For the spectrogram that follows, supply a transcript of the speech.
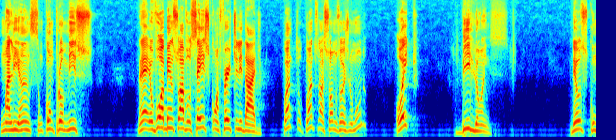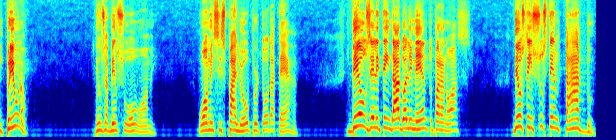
uma aliança, um compromisso. Né? Eu vou abençoar vocês com a fertilidade. Quanto, quantos nós somos hoje no mundo? Oito bilhões. Deus cumpriu, não? Deus abençoou o homem. O homem se espalhou por toda a terra. Deus, ele tem dado alimento para nós. Deus tem sustentado.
